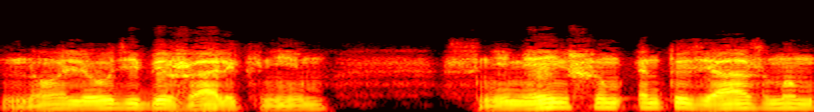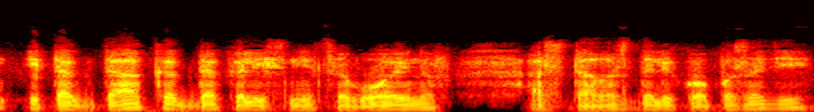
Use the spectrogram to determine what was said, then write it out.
Но люди бежали к ним с не меньшим энтузиазмом и тогда, когда колесница воинов осталась далеко позади.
